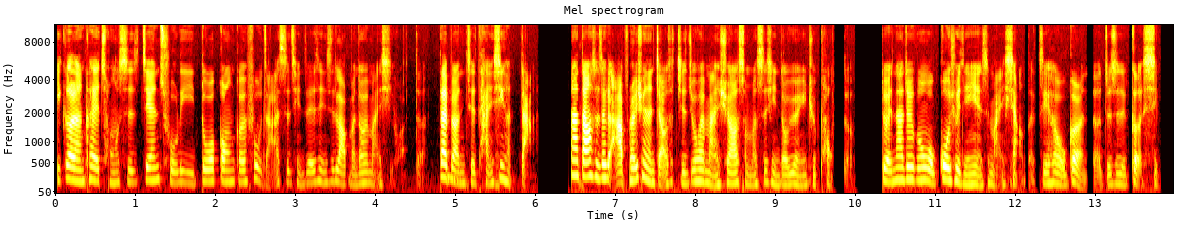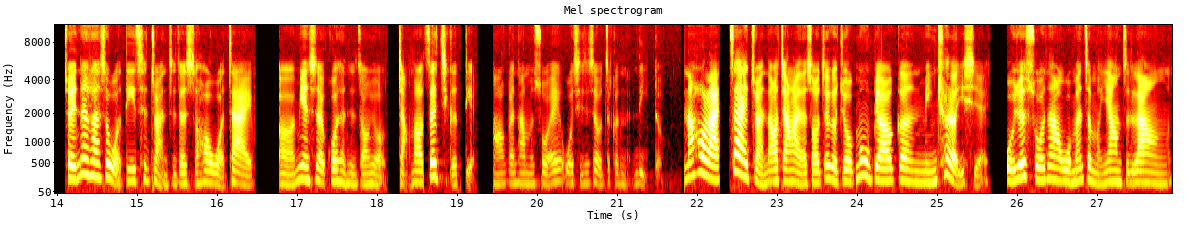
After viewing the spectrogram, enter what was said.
一个人可以同时间处理多工跟复杂的事情，这些事情是老板都会蛮喜欢的，代表你其实弹性很大。那当时这个 operation 的角色其实就会蛮需要什么事情都愿意去碰的。对，那就跟我过去经验也是蛮像的，结合我个人的就是个性，所以那算是我第一次转职的时候，我在呃面试的过程之中有讲到这几个点，然后跟他们说，哎，我其实是有这个能力的。那后来再转到将来的时候，这个就目标更明确了一些。我就说，那我们怎么样子让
